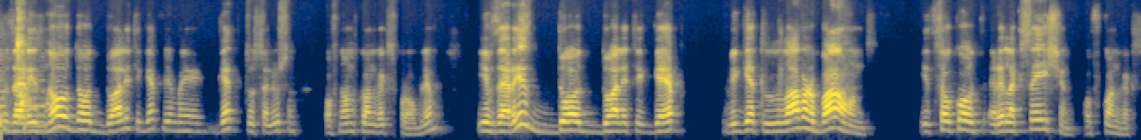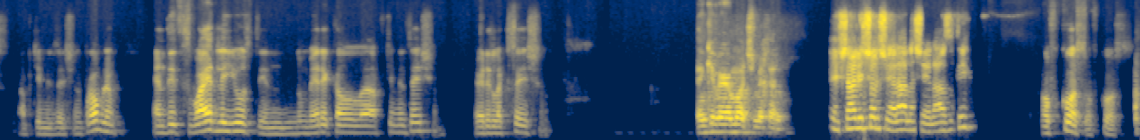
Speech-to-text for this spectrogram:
If there is no du- duality gap, we may get to solution of non-convex problem. If there is du- duality gap, we get lower bound. It's so-called relaxation of convex optimization problem, and it's widely used in numerical uh, optimization, a relaxation. Thank you very much, Michael. אפשר לשאול שאלה על השאלה הזאתי? Of course, of course.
